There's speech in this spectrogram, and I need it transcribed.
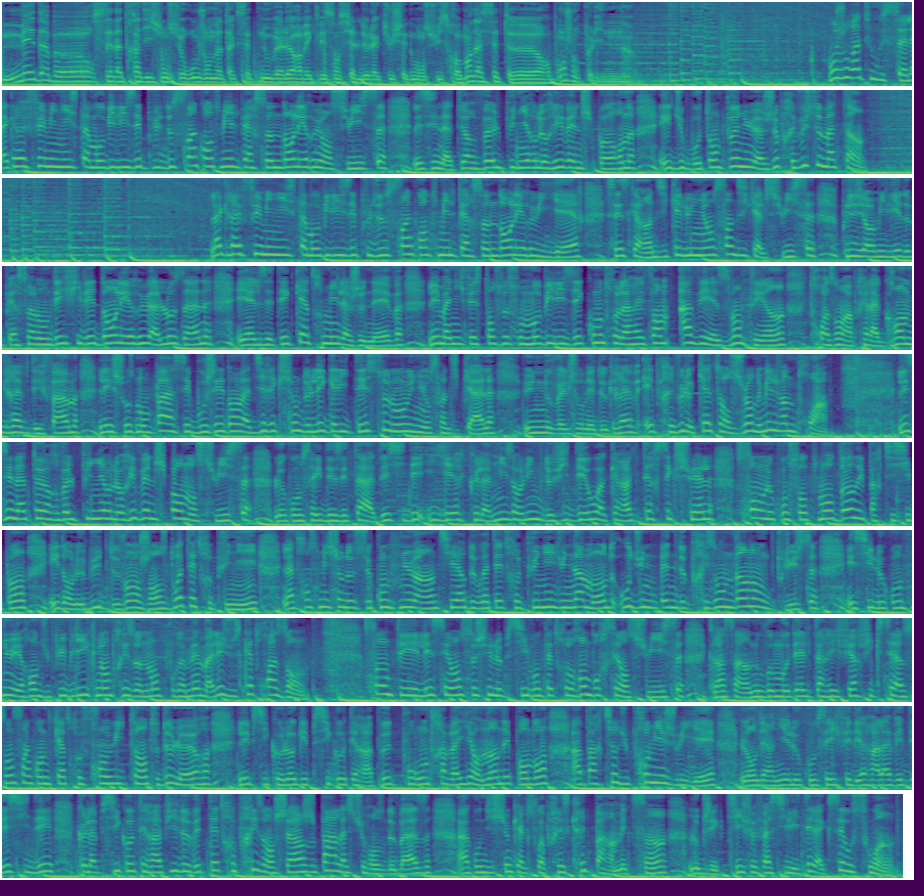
Mais d'abord, c'est la tradition sur Rouge. On attaque cette nouvelle heure avec l'essentiel de l'actu chez nous en Suisse romande à 7h. Bonjour Pauline. Bonjour à tous. La grève féministe a mobilisé plus de 50 000 personnes dans les rues en Suisse. Les sénateurs veulent punir le revenge porn et du beau temps peu nuageux prévu ce matin. La grève féministe a mobilisé plus de 50 000 personnes dans les rues hier. C'est ce qu'a indiqué l'Union syndicale suisse. Plusieurs milliers de personnes ont défilé dans les rues à Lausanne et elles étaient 4 000 à Genève. Les manifestants se sont mobilisés contre la réforme AVS 21. Trois ans après la grande grève des femmes, les choses n'ont pas assez bougé dans la direction de l'égalité selon l'Union syndicale. Une nouvelle journée de grève est prévue le 14 juin 2023. Les sénateurs veulent punir le revenge porn en Suisse. Le Conseil des États a décidé hier la mise en ligne de vidéos à caractère sexuel sans le consentement d'un des participants et dans le but de vengeance doit être punie. La transmission de ce contenu à un tiers devrait être punie d'une amende ou d'une peine de prison d'un an ou plus. Et si le contenu est rendu public, l'emprisonnement pourrait même aller jusqu'à trois ans. Santé, les séances chez le psy vont être remboursées en Suisse grâce à un nouveau modèle tarifaire fixé à 154 francs 80 de l'heure. Les psychologues et psychothérapeutes pourront travailler en indépendant à partir du 1er juillet. L'an dernier, le Conseil fédéral avait décidé que la psychothérapie devait être prise en charge par l'assurance de base, à condition qu'elle soit prescrite par un médecin. L'objectif, faciliter l'accès aux soins.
